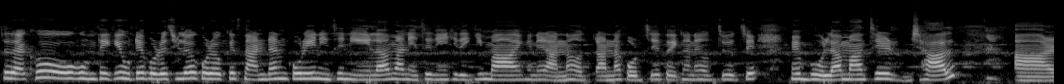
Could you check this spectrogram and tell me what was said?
তো দেখো, ও ঘুম থেকে উঠে পড়েছিল। করে ওকে স্নান টান করিয়ে নিচে নিয়ে এলাম। আর নিচে নিয়ে এসে দেখি মা এখানে রান্না রান্না করছে। তো এখানে হচ্ছে হচ্ছে ভোলা মাছের ঝাল। আর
